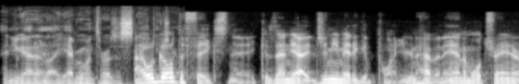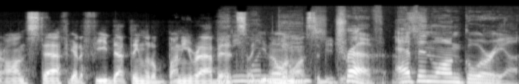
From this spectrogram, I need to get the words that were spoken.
and you gotta like everyone throws a snake. I would go with the fake snake because then, yeah, Jimmy made a good point. You're gonna have an animal trainer on staff. You got to feed that thing little bunny rabbits. Like you, no one wants to be doing Trev, that. That's- Evan Longoria,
